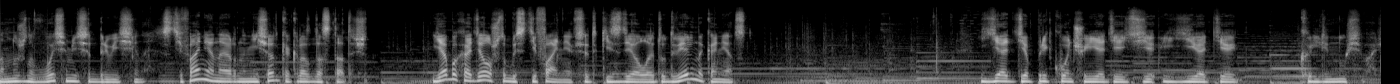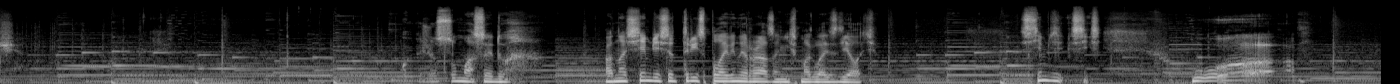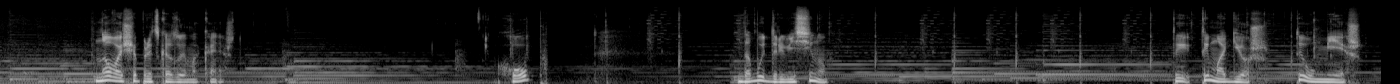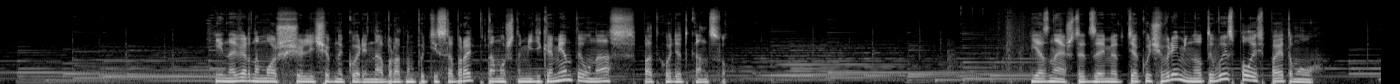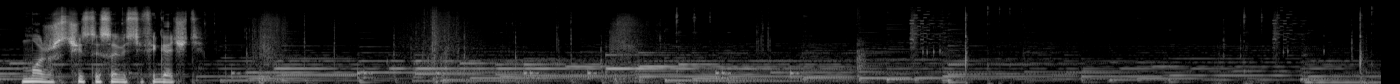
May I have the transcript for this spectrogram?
нам нужно 80 древесины. Стефания, наверное, несет как раз достаточно. Я бы хотел, чтобы Стефания все-таки сделала эту дверь наконец-то. Я тебя прикончу, я тебе, я, я тебе клянусь вообще. Сейчас с ума сойду. Она 73 с половиной раза не смогла сделать. 70... Но вообще предсказуемо, конечно. Хоп. Добудь древесину. Ты, ты могешь. Ты умеешь. И, наверное, можешь еще лечебный корень на обратном пути собрать, потому что медикаменты у нас подходят к концу. Я знаю, что это займет у тебя кучу времени, но ты выспалась, поэтому можешь с чистой совестью фигачить.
